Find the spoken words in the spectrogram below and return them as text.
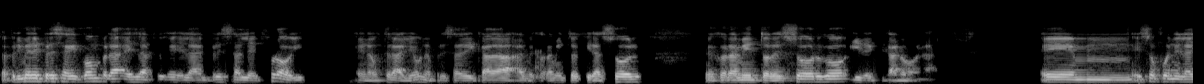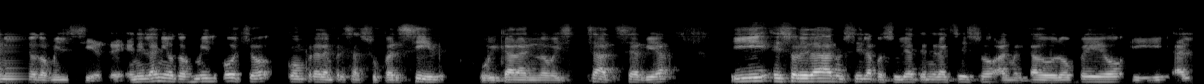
La primera empresa que compra es la, la empresa Lefroy en Australia, una empresa dedicada al mejoramiento de girasol, mejoramiento de sorgo y de canola. Em, eso fue en el año 2007. En el año 2008 compra la empresa Superseed, ubicada en Novi Sad, Serbia, y eso le da no sé, la posibilidad de tener acceso al mercado europeo y al,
